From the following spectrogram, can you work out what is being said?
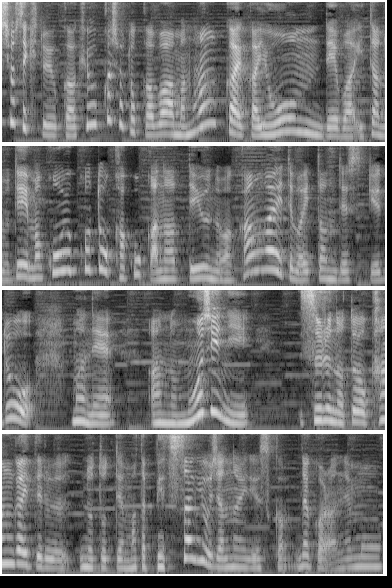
書籍というか教科書とかはま何回か読んではいたのでまあこういうことを書こうかなっていうのは考えてはいたんですけどまあねあの文字にするのと考えてるのとってまた別作業じゃないですか。だからねもう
